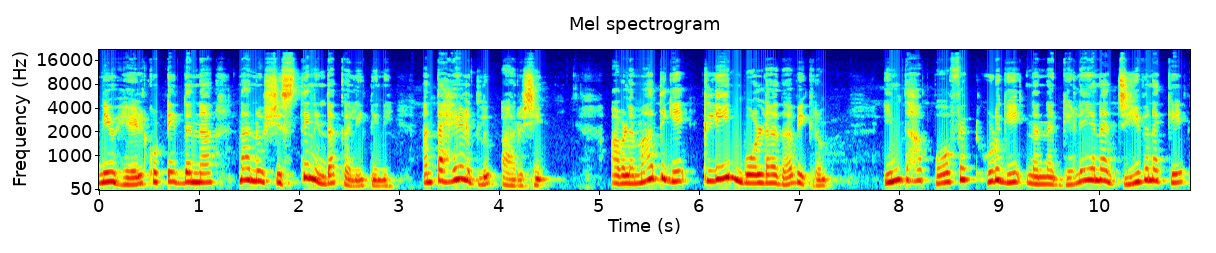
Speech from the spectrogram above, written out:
ನೀವು ಹೇಳಿಕೊಟ್ಟಿದ್ದನ್ನು ನಾನು ಶಿಸ್ತಿನಿಂದ ಕಲಿತೀನಿ ಅಂತ ಹೇಳಿದ್ಲು ಆರುಷಿ. ಅವಳ ಮಾತಿಗೆ ಕ್ಲೀನ್ ಬೋಲ್ಡಾದ ವಿಕ್ರಮ್. ಇಂತಹ ಪರ್ಫೆಕ್ಟ್ ಹುಡುಗಿ ನನ್ನ ಗೆಳೆಯನ ಜೀವನಕ್ಕೆ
